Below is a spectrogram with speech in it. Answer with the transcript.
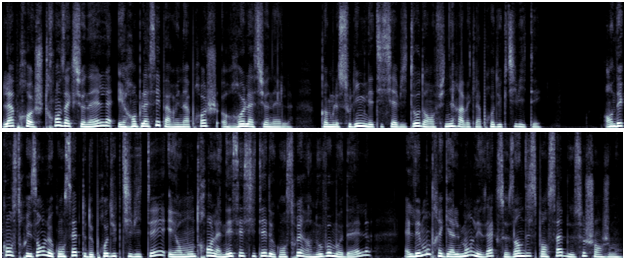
l'approche transactionnelle est remplacée par une approche relationnelle, comme le souligne Laetitia Vito dans En finir avec la productivité. En déconstruisant le concept de productivité et en montrant la nécessité de construire un nouveau modèle, elle démontre également les axes indispensables de ce changement.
